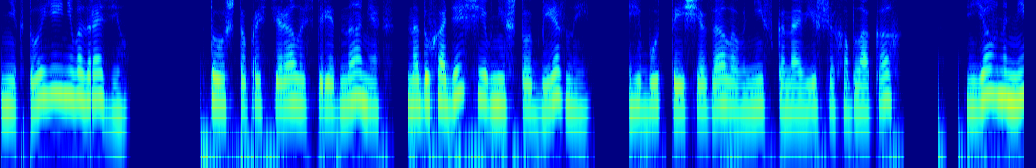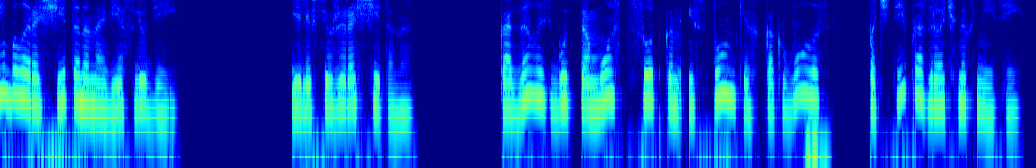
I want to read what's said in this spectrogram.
Никто ей не возразил. То, что простиралось перед нами над уходящей в ничто бездной и будто исчезало в низко нависших облаках, явно не было рассчитано на вес людей. Или все же рассчитано. Казалось, будто мост соткан из тонких, как волос, почти прозрачных нитей.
